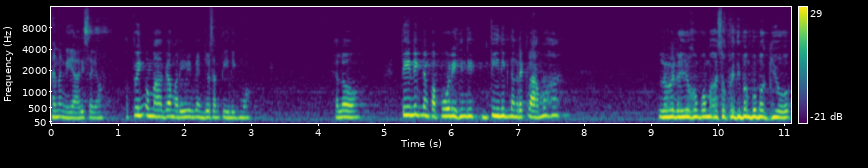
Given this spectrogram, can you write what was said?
ang nangyayari sa'yo. At tuwing umaga, maririnig ng Diyos ang tinig mo. Hello? Tinig ng papuri, hindi tinig ng reklamo, ha? Lord, ayokong pumasok. Pwede bang bumagyo?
